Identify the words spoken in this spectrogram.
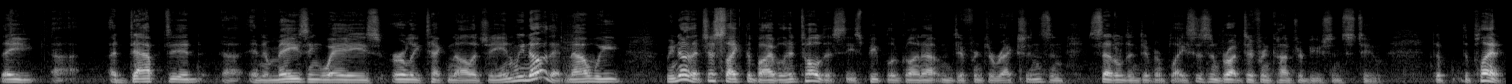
They uh, adapted uh, in amazing ways early technology, and we know that now. We we know that just like the Bible had told us, these people have gone out in different directions and settled in different places and brought different contributions to the, the planet.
